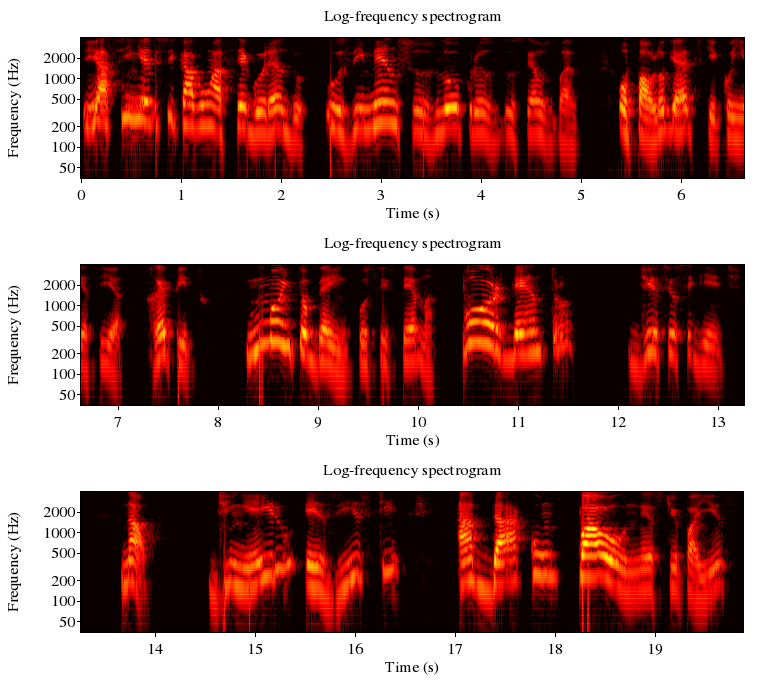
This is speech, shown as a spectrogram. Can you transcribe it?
E assim eles ficavam assegurando os imensos lucros dos seus bancos. O Paulo Guedes, que conhecia, repito, muito bem o sistema por dentro, disse o seguinte: não, dinheiro existe a dar com pau neste país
